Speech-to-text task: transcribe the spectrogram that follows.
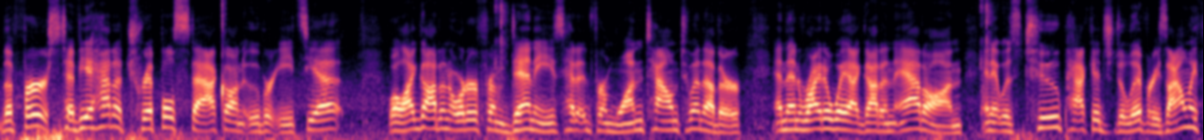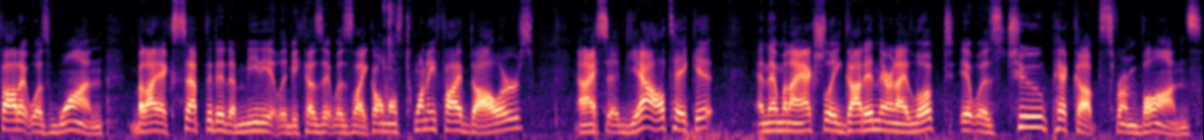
The first, have you had a triple stack on Uber Eats yet? Well, I got an order from Denny's headed from one town to another, and then right away I got an add-on, and it was two package deliveries. I only thought it was one, but I accepted it immediately because it was like almost $25. And I said, yeah, I'll take it. And then when I actually got in there and I looked, it was two pickups from Vons.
